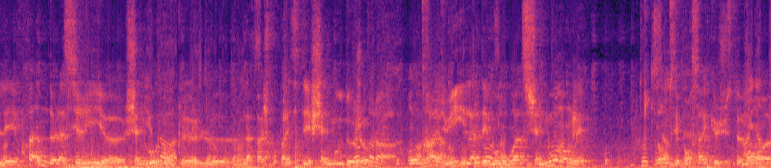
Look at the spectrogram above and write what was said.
les fans de la série Shenmue, donc la page pour pas les citer, Shenmue Dojo, ont traduit la démo What's Shenmue en anglais. Donc c'est pour ça que justement, euh,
